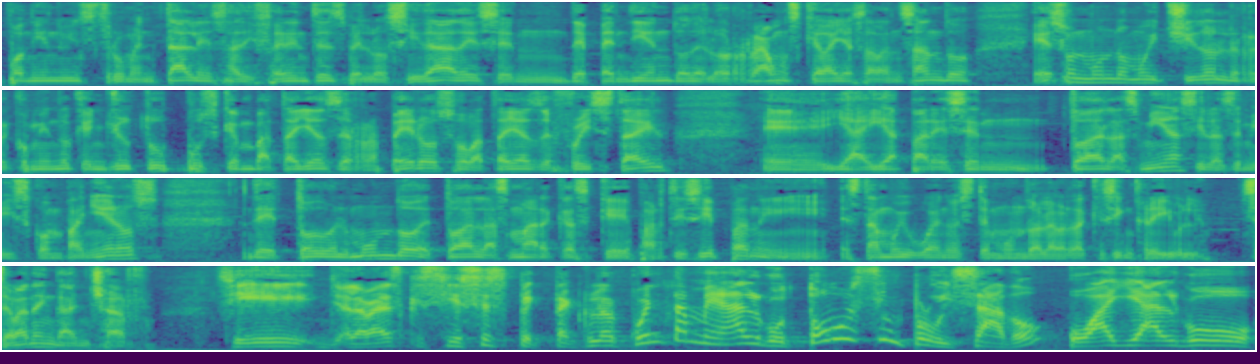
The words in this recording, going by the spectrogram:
poniendo instrumentales a diferentes velocidades en, dependiendo de los rounds que vayas avanzando. Es un mundo muy chido, les recomiendo que en YouTube busquen batallas de raperos o batallas de freestyle eh, y ahí aparecen todas las mías y las de mis compañeros de todo el mundo, de todas las marcas que participan y está muy bueno este mundo, la verdad que es increíble. Se van a enganchar. Sí, la verdad es que sí es espectacular. Cuéntame algo, ¿todo es improvisado o hay algo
